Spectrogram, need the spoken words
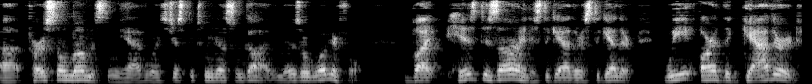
uh, personal moments that we have where it's just between us and God. And those are wonderful. But his design is to gather us together. We are the gathered.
